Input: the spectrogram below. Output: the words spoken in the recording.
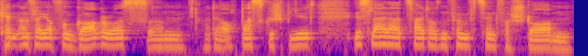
kennt man vielleicht auch von Gorgoros, ähm, hat er auch Bass gespielt, ist leider 2015 verstorben.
